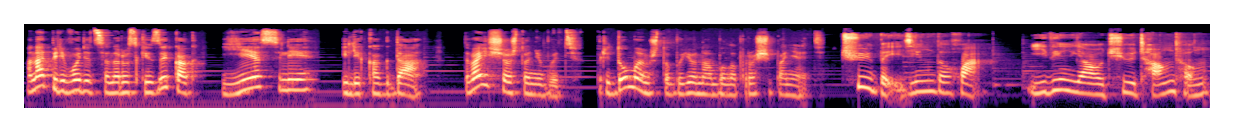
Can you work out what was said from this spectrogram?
Она переводится на русский язык как если или когда. Давай еще что-нибудь придумаем, чтобы ее нам было проще понять. 去北京的话，一定要去长城。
